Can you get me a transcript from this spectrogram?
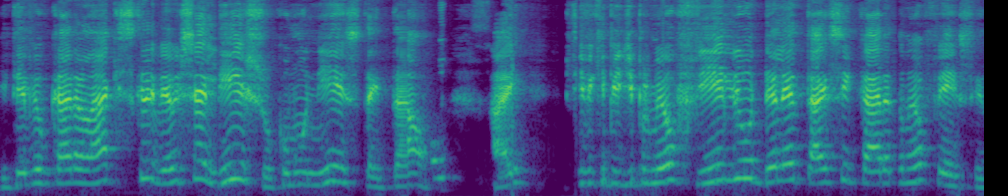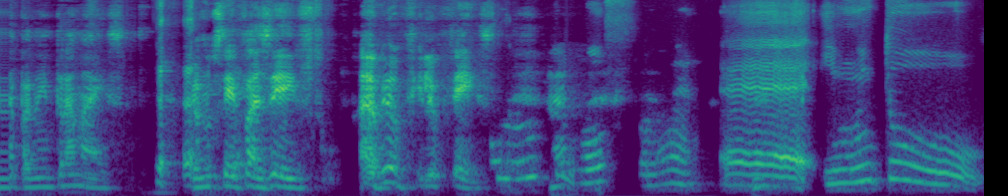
e teve um cara lá que escreveu, isso é lixo, comunista e tal. Aí tive que pedir para o meu filho deletar esse cara do meu Face, né, para não entrar mais. Eu não sei fazer isso. Aí meu filho fez. Muito né? né? É, e muito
